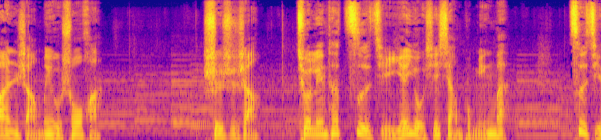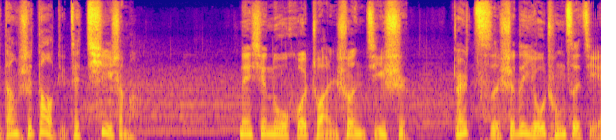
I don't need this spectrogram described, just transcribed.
半晌没有说话。事实上，就连他自己也有些想不明白，自己当时到底在气什么。那些怒火转瞬即逝，而此时的尤虫自己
